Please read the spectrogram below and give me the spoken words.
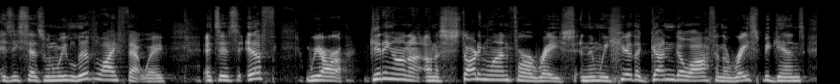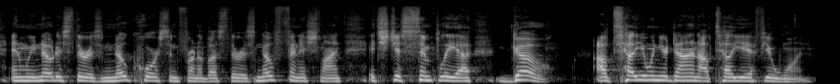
is he says when we live life that way, it's as if we are getting on a, on a starting line for a race, and then we hear the gun go off and the race begins, and we notice there is no course in front of us, there is no finish line. It's just simply a go. I'll tell you when you're done, I'll tell you if you won.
